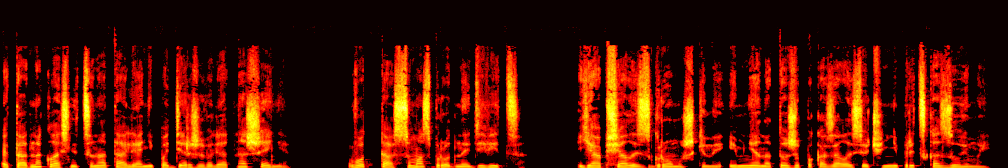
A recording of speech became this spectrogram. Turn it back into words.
Это одноклассница Наталья, они поддерживали отношения. Вот та сумасбродная девица. Я общалась с Громушкиной, и мне она тоже показалась очень непредсказуемой.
